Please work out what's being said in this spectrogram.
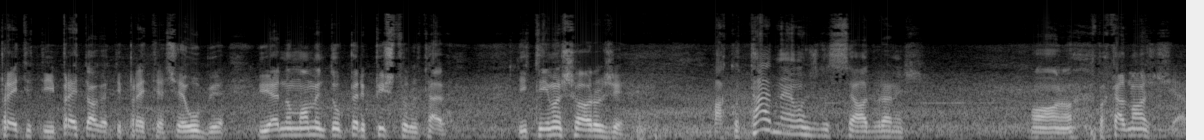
preti ti, pre toga ti preti, ja će ubije. I u jednom momentu uperi pištolj u tebe i ti imaš oružje. Ako tad ne možeš da se odbraniš, ono, pa kad možeš, jel?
